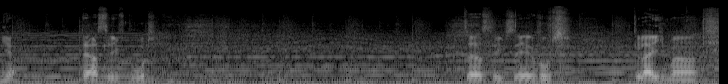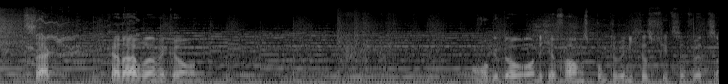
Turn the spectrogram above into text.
Ja, das lief gut. Das lief sehr gut. Gleich mal, zack, Kadabra weggehauen. Oh, gibt aber ordentlich Erfahrungspunkte, wenn ich das Vieh zerfetze.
